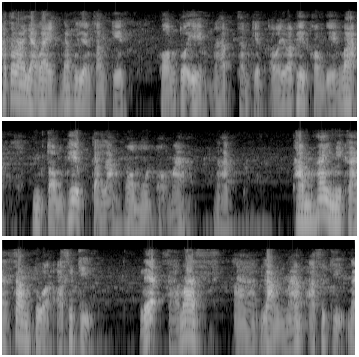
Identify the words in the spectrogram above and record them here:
พัฒนาอย่างไรนักเรียนสังเกต ของตัวเองนะครับ สังเกตอวัยวะเพศของตัวเองว่าต่อมเพศจะหลั่งฮอร์โมนออกมานะครับทำให้มีการสร้างตัวอสุจิ และสามารถหลั่งน้ำอสุจิใน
